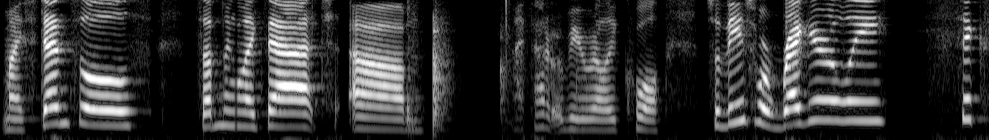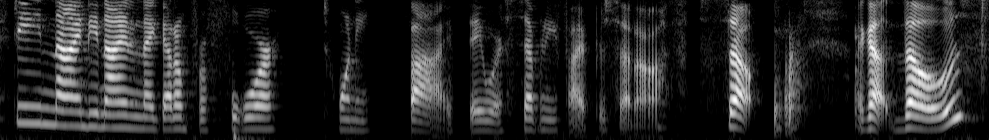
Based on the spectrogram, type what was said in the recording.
my stencils, something like that. Um, I thought it would be really cool. So these were regularly $16.99 and I got them for $4.25. They were 75% off. So I got those.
